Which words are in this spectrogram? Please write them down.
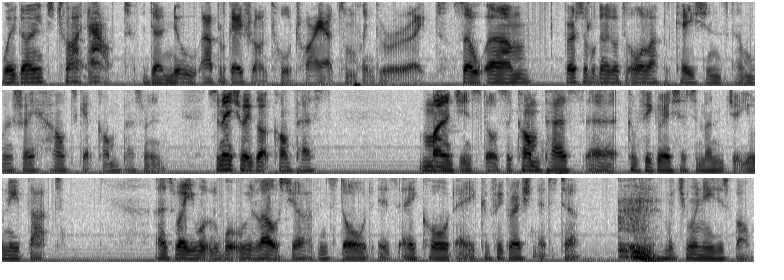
we're going to try out the new application to try out something great. So um, first off, we're going to go to all applications and we're going to show you how to get Compiz running. So make sure you've got Compiz manager installed. So Compiz uh, configuration manager, you'll need that as well you what else you have installed is a called a configuration editor which you will need as well.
